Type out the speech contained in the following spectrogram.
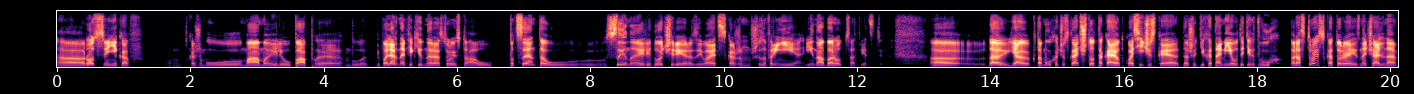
родственников, скажем, у мамы или у папы было биполярное аффективное расстройство, а у пациента, у сына или дочери развивается, скажем, шизофрения и наоборот, соответственно. Uh, да, я к тому хочу сказать, что такая вот классическая даже дихотомия вот этих двух расстройств, которая изначально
